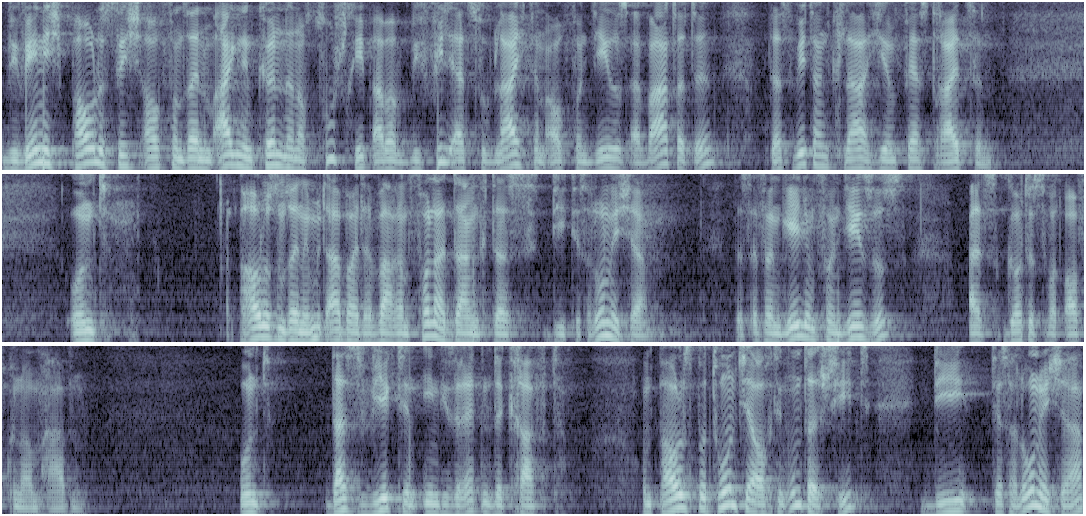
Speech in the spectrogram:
wie wenig Paulus sich auch von seinem eigenen Können dann auch zuschrieb, aber wie viel er zugleich dann auch von Jesus erwartete, das wird dann klar hier im Vers 13. Und Paulus und seine Mitarbeiter waren voller Dank, dass die Thessalonicher das Evangelium von Jesus als Gottes Wort aufgenommen haben. Und das wirkt in ihnen diese rettende Kraft. Und Paulus betont ja auch den Unterschied. die Thessalonicher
